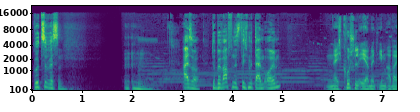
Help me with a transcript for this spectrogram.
Gut zu wissen. Also, du bewaffnest dich mit deinem Olm. Ne, ich kuschel eher mit ihm, aber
